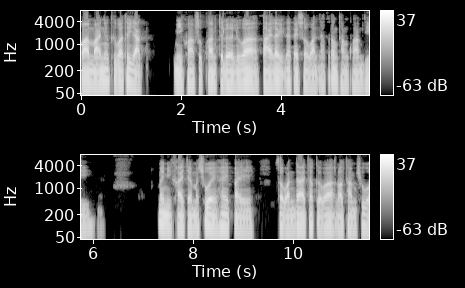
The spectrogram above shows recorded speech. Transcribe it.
ความหมายนี่คือว่าถ้าอยากมีความสุขความเจริญ หรือว่าตายแล้วได้ไปสวรรค์นะก็ต้องทำความดี ไม่มีใครจะมาช่วยให้ไปสวรรค์ได้ ถ้าเกิดว่าเราทำชั่ว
